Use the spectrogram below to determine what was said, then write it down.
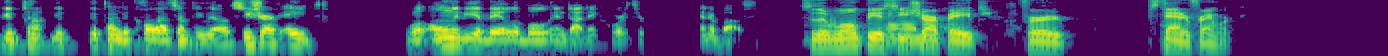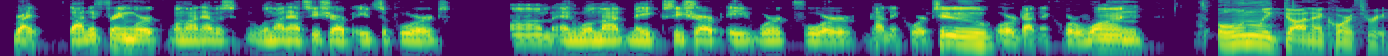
good time good, good time to call out something though. C Sharp 8 will only be available in .NET Core 3 and above. so there won't be a C Um, Sharp 8 for standard framework. Right. .NET Framework will not have a, will not have C Sharp 8 support, um, and will not make C Sharp 8 work for .NET Core 2 or .NET Core 1. It's only .NET Core 3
